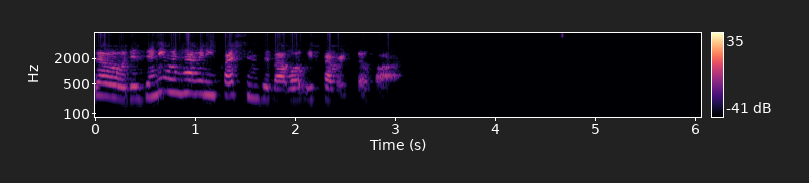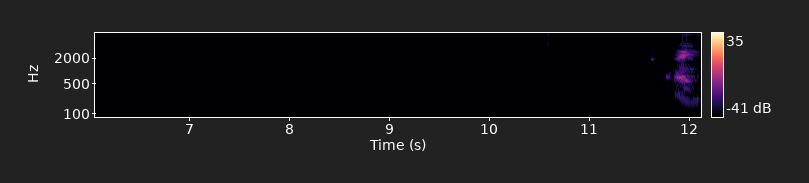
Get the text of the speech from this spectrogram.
So does anyone have any questions about what we've covered so far? Okay.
